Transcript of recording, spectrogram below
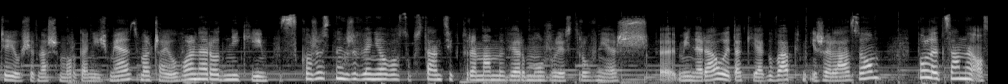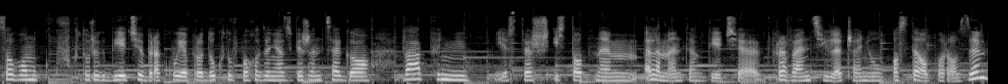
dzieją się w naszym organizmie, zwalczają wolne rodniki. Z korzystnych żywieniowo substancji, które mamy w jarmużu jest również e, minerały takie jak wapń i żelazo. Polecane osobom, w których diecie brakuje produktów pochodzenia zwierzęcego. Wapń jest też istotnym elementem w diecie w prewencji, leczeniu osteoporozy.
